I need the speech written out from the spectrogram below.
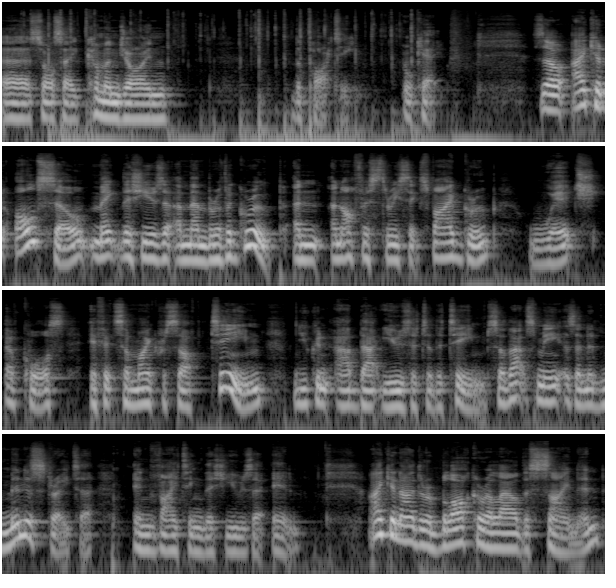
Uh, so I'll say, come and join the party. Okay. So I can also make this user a member of a group, an, an Office 365 group, which of course, if it's a Microsoft team, you can add that user to the team. So that's me as an administrator inviting this user in. I can either block or allow the sign in.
